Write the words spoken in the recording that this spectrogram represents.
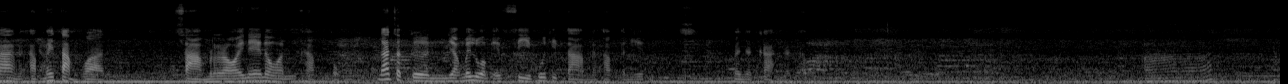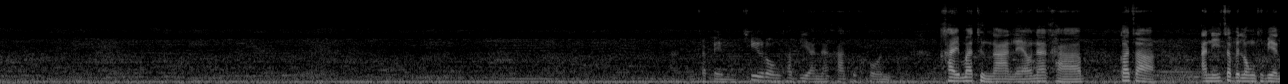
มากๆนะครับ ไม่ต่ำกว่า 300 แน่นอนครับผมน่าจะเกินยังไม่รวม FC ผู้ติดตามนะครับ อันนี้บรรยากาศนะครับป๊าดอันนี้จะเป็นที่ลงทะเบียนนะคะทุกคนใครมาถึงงานแล้วนะครับ ก็จะอันนี้จะเป็นลงทะเบียน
